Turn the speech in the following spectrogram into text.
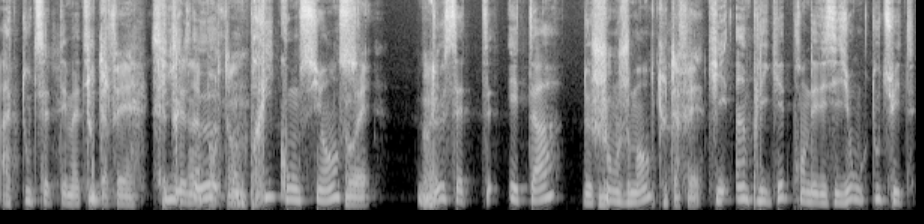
à toute cette thématique. Tout à fait. C'est très important. ont pris conscience de cet état de mm. changement tout à fait. qui impliquait de prendre des décisions tout de suite.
